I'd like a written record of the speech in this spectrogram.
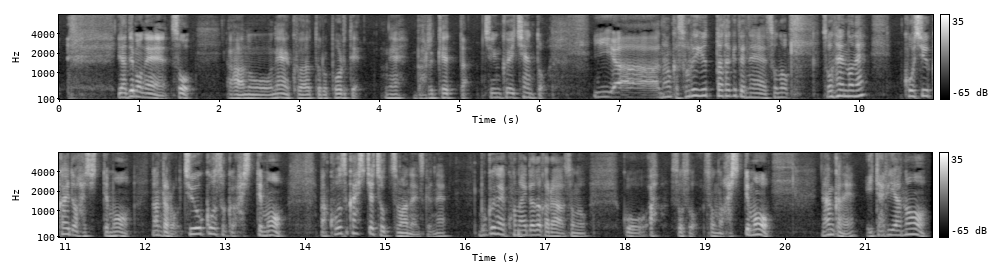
いやでもねそう。あのねクワトロポルテ。ねバルケッタ。チンクエチェント。いやーなんかそれ言っただけでねそのその辺のね甲州街道走ってもなんだろう中央高速走っても、まあ、高速走っちゃちょっとつまんないんですけどね。僕ねこの間だからそのこうあそうそうその走ってもなんかねイタリアの、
